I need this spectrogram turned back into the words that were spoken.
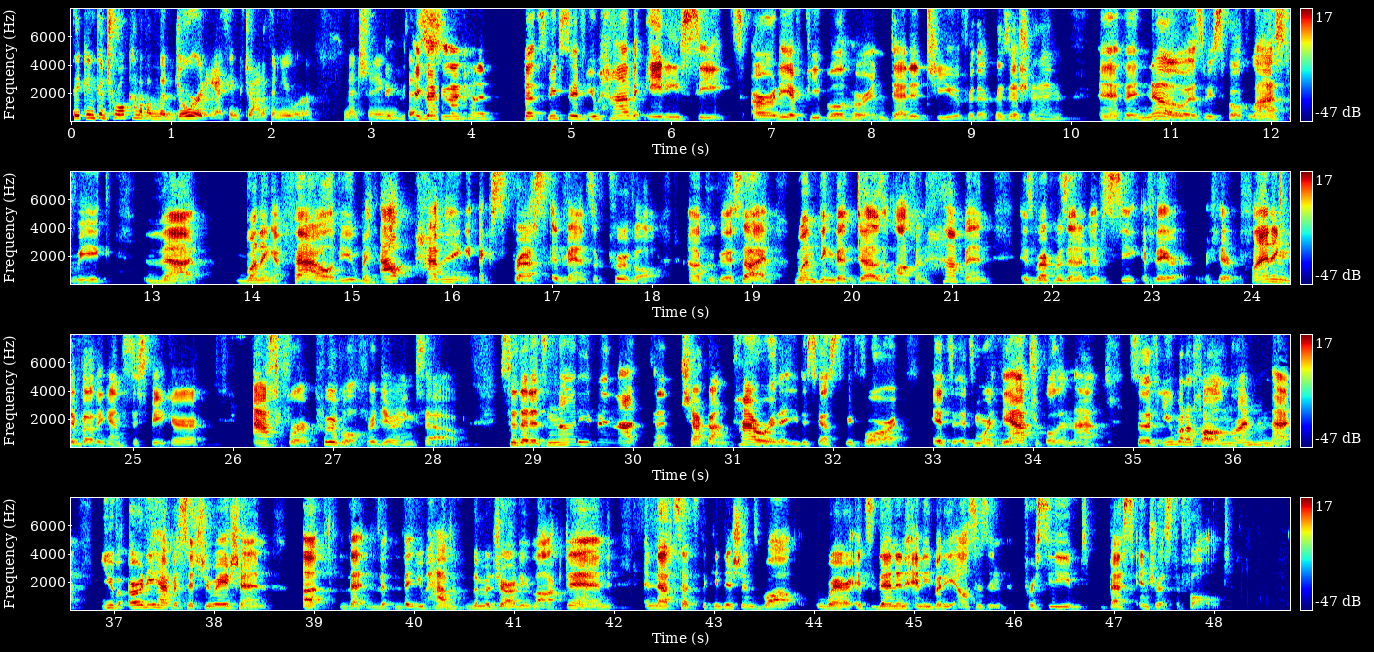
They can control kind of a majority. I think Jonathan, you were mentioning this. Exactly. That kind of that speaks to if you have 80 seats already of people who are indebted to you for their position, and if they know, as we spoke last week, that running afoul of you without having express advance approval. I'll quickly aside. One thing that does often happen is representatives seek if they are if they're planning to vote against the speaker, ask for approval for doing so, so that it's not even that kind of check on power that you discussed before. It's it's more theatrical than that. So if you want to fall in line from that, you've already have a situation uh, that, that that you have the majority locked in, and that sets the conditions while where it's then in anybody else's in perceived best interest to fold.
